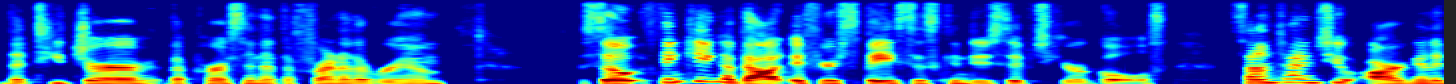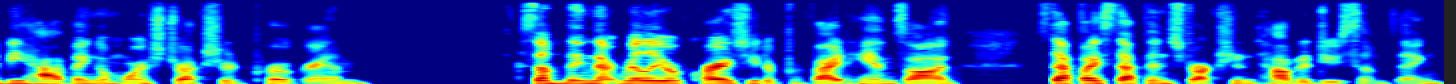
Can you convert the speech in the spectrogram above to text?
the teacher, the person at the front of the room. So thinking about if your space is conducive to your goals, sometimes you are going to be having a more structured program, something that really requires you to provide hands-on, step-by-step instruction how to do something.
